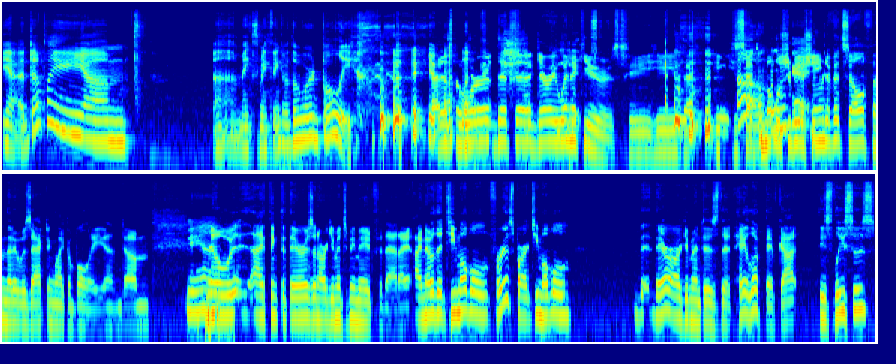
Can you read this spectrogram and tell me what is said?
yeah, definitely. Um, uh, makes me think of the word bully. that know, is the like... word that uh, Gary Winnick used. He he, that, he, he said oh, mobile okay. should be ashamed of itself and that it was acting like a bully. And um, yeah. you know, I think that there is an argument to be made for that. I, I know that T-Mobile, for its part, T-Mobile, th- their argument is that hey, look, they've got these leases.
